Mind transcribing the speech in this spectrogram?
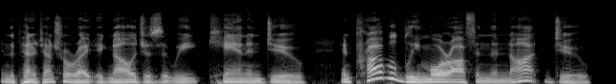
in the penitential rite, acknowledges that we can and do, and probably more often than not do,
